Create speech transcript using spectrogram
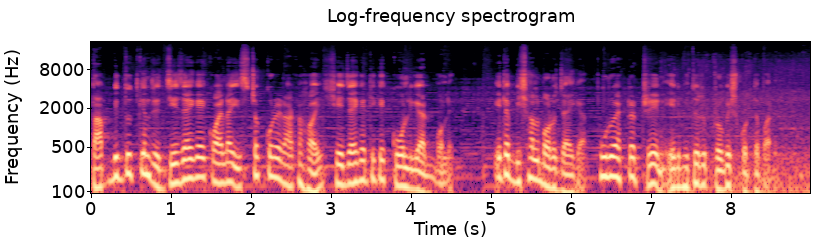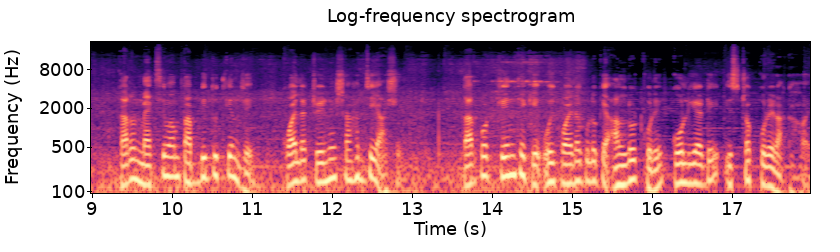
তাপবিদ্যুৎ কেন্দ্রে যে জায়গায় কয়লা স্টক করে রাখা হয় সেই জায়গাটিকে কোল ইয়ার্ড বলে। এটা বিশাল বড় জায়গা, পুরো একটা ট্রেন এর ভিতরে প্রবেশ করতে পারে। কারণ ম্যাক্সিমাম তাপবিদ্যুৎ কেন্দ্রে কয়লা ট্রেনের সাহায্যেই আসে। তারপর ট্রেন থেকে ওই কয়লাগুলোকে আনলোড করে কোল ইয়ার্ডে স্টক করে রাখা হয়।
